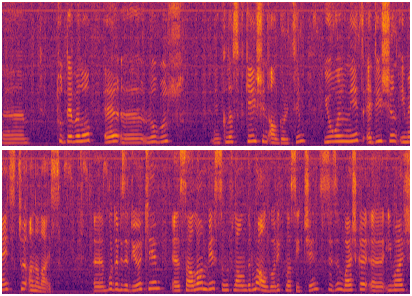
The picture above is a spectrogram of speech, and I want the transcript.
E, to develop a e, robust classification algorithm, you will need addition image to analyze. E, burada bize diyor ki e, sağlam bir sınıflandırma algoritması için sizin başka e, imajların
